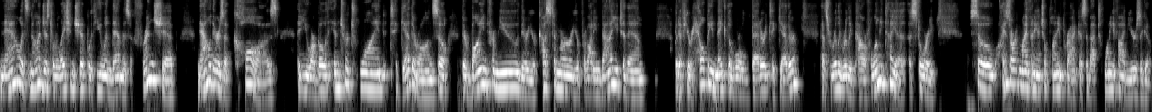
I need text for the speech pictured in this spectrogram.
now it's not just a relationship with you and them as a friendship. Now there's a cause that you are both intertwined together on. So they're buying from you, they're your customer, you're providing value to them. But if you're helping make the world better together, that's really, really powerful. Let me tell you a, story. So I started my financial planning practice about 25 years ago.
